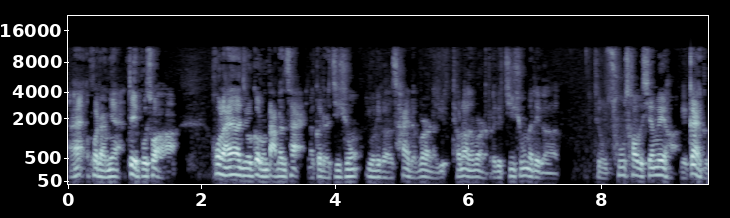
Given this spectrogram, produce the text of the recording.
哎和点面这不错啊。后来呢就是各种大拌菜，那搁点鸡胸，用这个菜的味儿呢，调料的味儿把这个鸡胸的这个这种粗糙的纤维哈给盖住。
